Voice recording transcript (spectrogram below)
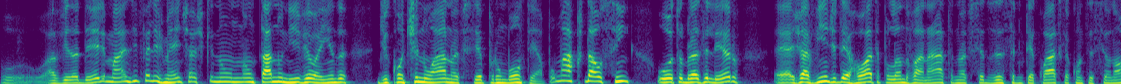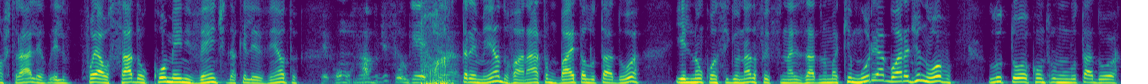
o, o, a vida dele, mas infelizmente acho que não está no nível ainda de continuar no UFC por um bom tempo. O Marcos Dalcin, o outro brasileiro, é, já vinha de derrota pulando Vanata no UFC 234 que aconteceu na Austrália. Ele foi alçado ao co-main event daquele evento. Pegou um rabo de foguete. Porra, né? Tremendo. Vanata, um baita lutador. E ele não conseguiu nada, foi finalizado numa Kimura e agora de novo lutou contra um lutador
